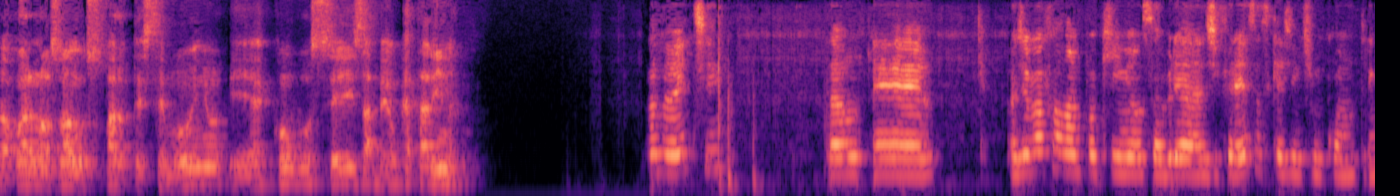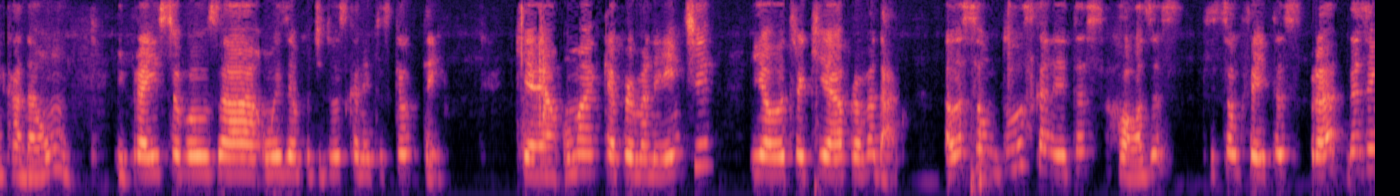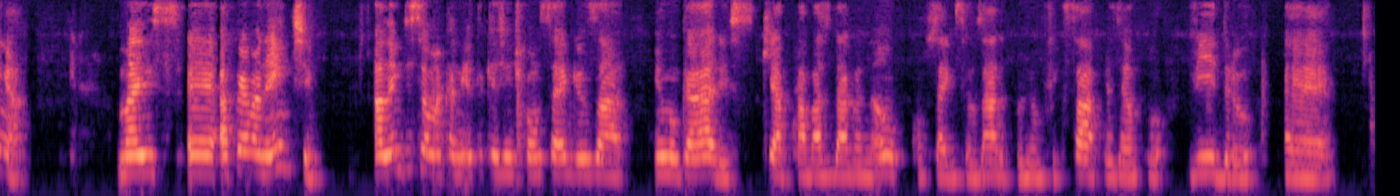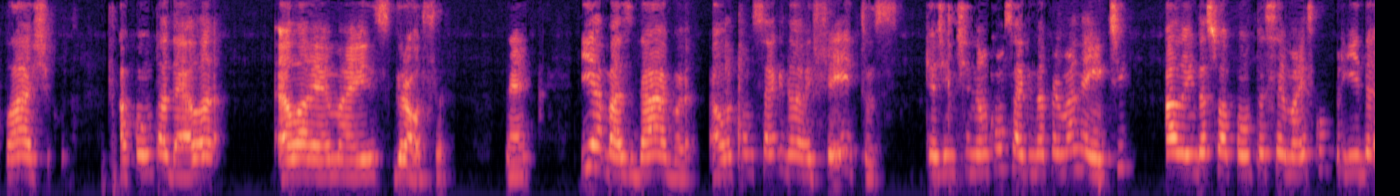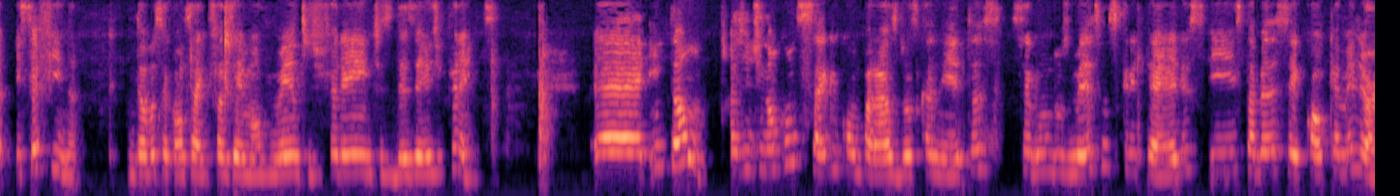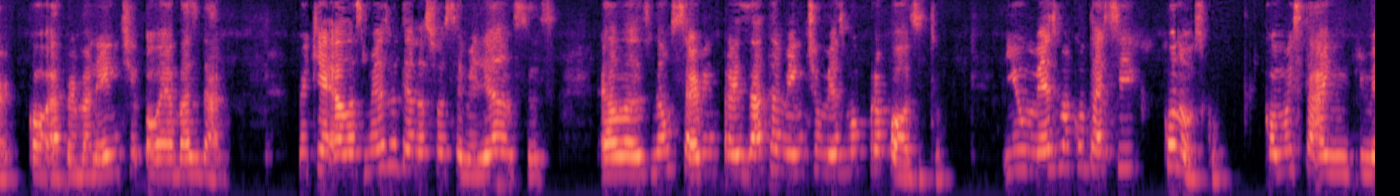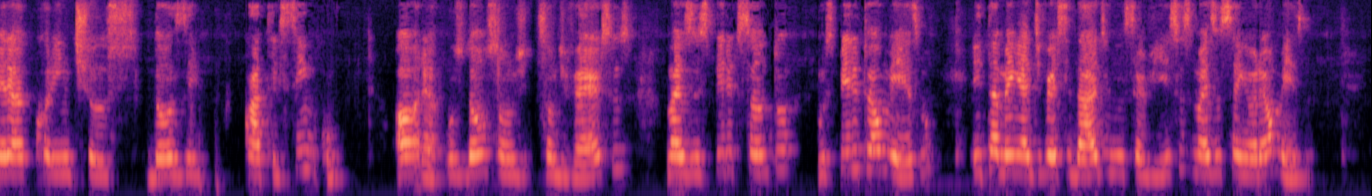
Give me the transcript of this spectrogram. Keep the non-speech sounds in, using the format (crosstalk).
Então agora nós vamos para o testemunho e é com você, Isabel Catarina. Boa noite. Então, é, hoje eu vou falar um pouquinho sobre as diferenças que a gente encontra em cada um, e para isso eu vou usar um exemplo de duas canetas que eu tenho, que é uma que é permanente e a outra que é a prova d'água. Elas são duas canetas rosas que são feitas para desenhar. Mas é, a permanente, além de ser uma caneta que a gente consegue usar em lugares que a, a base d'água não consegue ser usada por não fixar, por exemplo, vidro, é, plástico, a ponta dela ela é mais grossa, né? E a base d'água, ela consegue dar efeitos que a gente não consegue na permanente, além da sua ponta ser mais comprida e ser fina. Então você consegue fazer movimentos diferentes, desenhos diferentes. É, então, a gente não consegue comparar as duas canetas segundo os mesmos critérios e estabelecer qual que é melhor, qual é a permanente ou é a base d'água. Porque elas, mesmo tendo as suas semelhanças, elas não servem para exatamente o mesmo propósito. E o mesmo acontece conosco. Como está em 1 Coríntios 12, 4 e 5, Ora, os dons são, são diversos, mas o Espírito Santo, o Espírito é o mesmo, e também há diversidade nos serviços, mas o Senhor é o mesmo.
